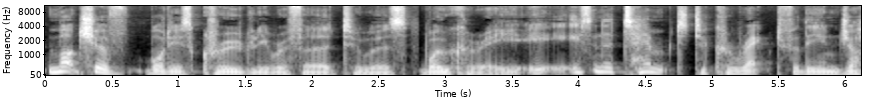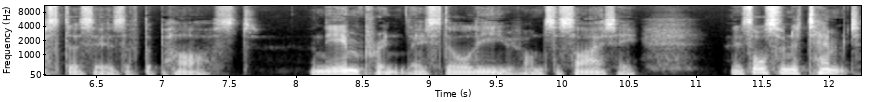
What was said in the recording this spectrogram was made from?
Much of what is crudely referred to as wokery is an attempt to correct for the injustices of the past and the imprint they still leave on society. And it's also an attempt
